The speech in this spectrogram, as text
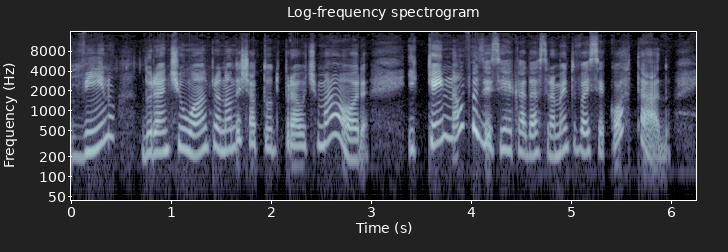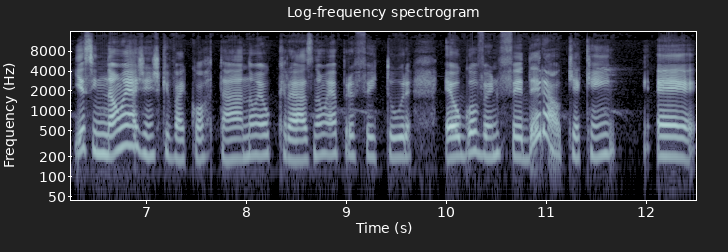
vindo durante o ano para não deixar tudo para a última hora. E quem não fazer esse recadastramento vai ser cortado. E assim, não é a gente que vai cortar, não é o CRAS, não é a prefeitura, é o governo federal, que é quem é,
